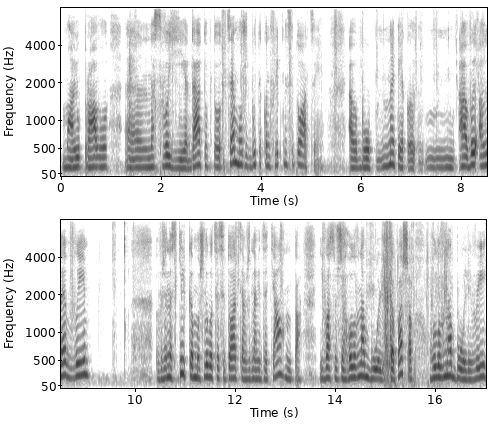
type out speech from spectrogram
маю право е, на своє. Да? Тобто це можуть бути конфліктні ситуації. Або, знаєте, як, а ви, але ви вже наскільки, можливо, ця ситуація вже навіть затягнута, і у вас вже головна боль, це ваша головна боль, і ви,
